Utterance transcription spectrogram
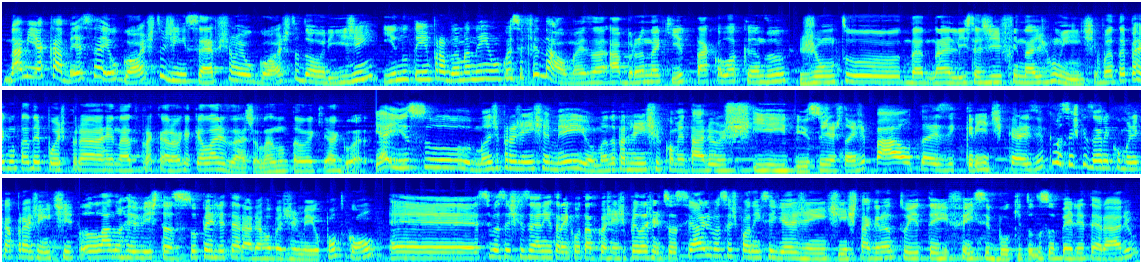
Na minha cabeça, eu gosto de Inception, eu gosto da origem e não tenho problema nenhum com esse final, mas a, a Bruna aqui tá colocando junto na, na lista de finais ruins. Vou até perguntar depois pra Renata e pra Carol o que, é que elas acham, elas não estão aqui agora. E é isso, mande pra gente e-mail, manda pra gente comentários e, e sugestões de pautas e críticas e o que vocês quiserem comunicar pra gente lá no revista superliterário.gmail.com. É, se vocês quiserem entrar em contato com a gente pelas redes sociais, vocês podem seguir a gente Instagram, Twitter e Facebook, tudo super literário.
